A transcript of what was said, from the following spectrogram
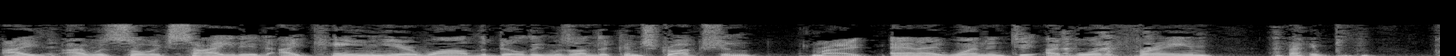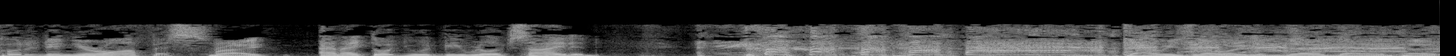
I, I was so excited. I came here while the building was under construction. Right. And I went into, I bought a frame and I p- put it in your office. Right. And I thought you would be real excited. Gary's lowering the dildo into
